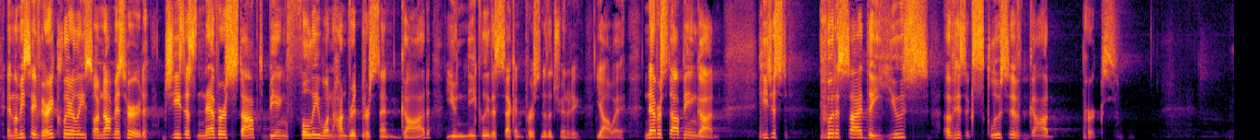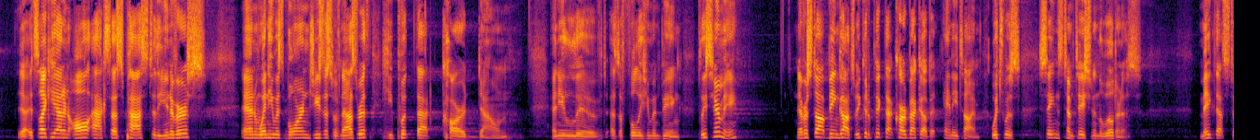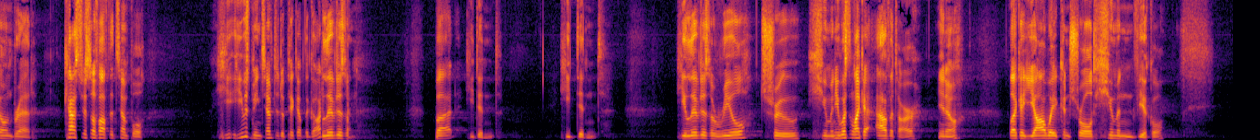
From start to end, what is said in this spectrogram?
And let me say very clearly, so I'm not misheard Jesus never stopped being fully 100% God, uniquely the second person of the Trinity, Yahweh. Never stopped being God. He just put aside the use of his exclusive God perks. Yeah, it's like he had an all access pass to the universe. And when he was born, Jesus of Nazareth, he put that card down and he lived as a fully human being. Please hear me. Never stopped being God. So he could have picked that card back up at any time, which was Satan's temptation in the wilderness. Make that stone bread. Cast yourself off the temple. He, he was being tempted to pick up the God. He lived as a but he didn't. He didn't. He lived as a real, true human. He wasn't like an avatar, you know, like a Yahweh controlled human vehicle.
